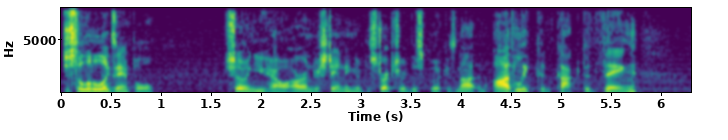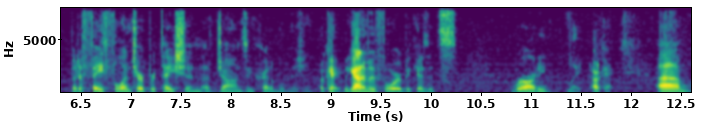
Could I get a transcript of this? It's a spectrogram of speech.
Just a little example showing you how our understanding of the structure of this book is not an oddly concocted thing, but a faithful interpretation of John's incredible vision. Okay, we got to move forward because it's we're already late. Okay. Um,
